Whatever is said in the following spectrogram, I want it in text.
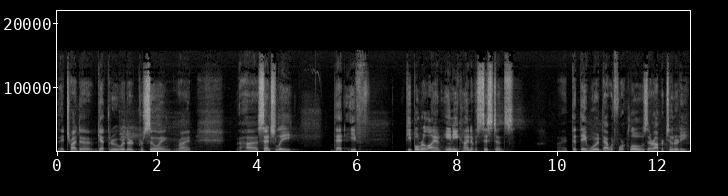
they tried to get through or they're pursuing, right? Uh, essentially, that if people rely on any kind of assistance, right, that they would that would foreclose their opportunity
